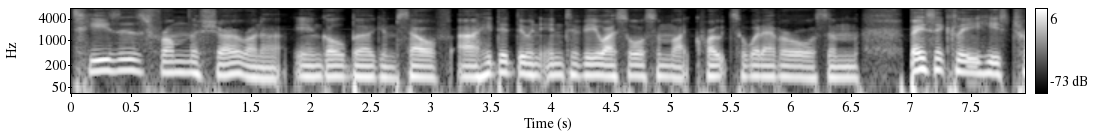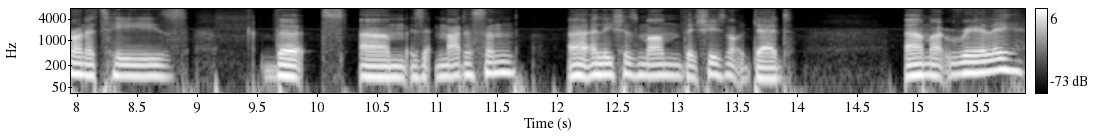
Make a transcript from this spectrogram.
teasers from the showrunner Ian Goldberg himself. Uh, he did do an interview. I saw some like quotes or whatever, or some. Basically, he's trying to tease that um, is it Madison, uh, Alicia's mum, that she's not dead. Um, like, really?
